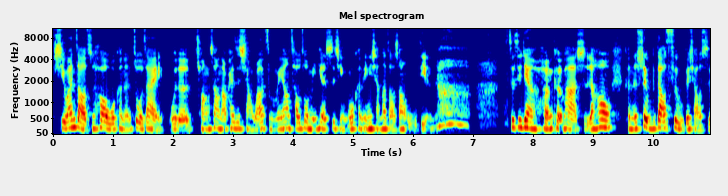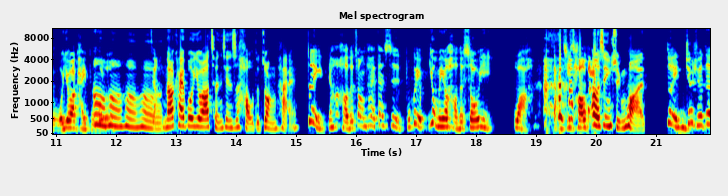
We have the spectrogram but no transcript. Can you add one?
洗完澡之后，我可能坐在我的床上，然后开始想我要怎么样操作明天的事情。我可能已经想到早上五点了，这是一件很可怕的事。然后可能睡不到四五个小时，我又要开播了。这样，然后开播又要呈现是好的状态。对，然后好的状态，但是不会又没有好的收益，哇，打击超大，恶性循环。对，你就觉得。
